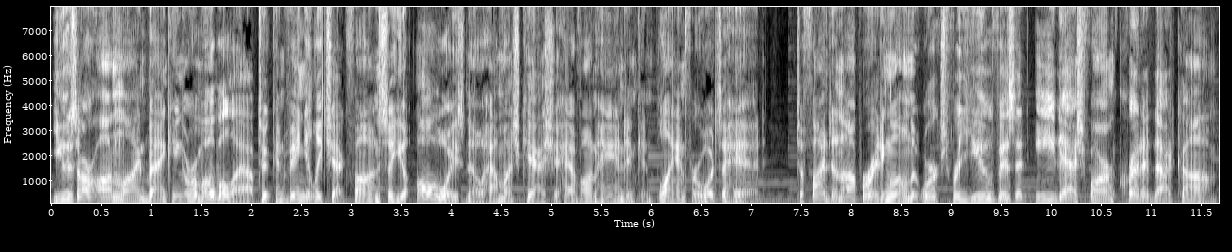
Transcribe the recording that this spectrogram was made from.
Use our online banking or mobile app to conveniently check funds so you always know how much cash you have on hand and can plan for what's ahead. To find an operating loan that works for you, visit e-farmcredit.com.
